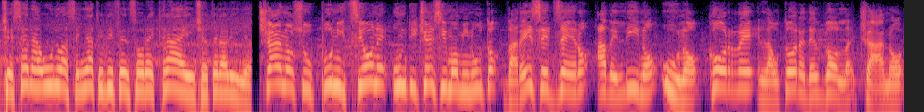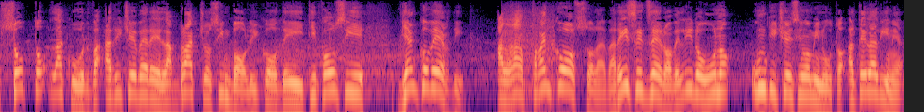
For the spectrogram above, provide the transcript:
Cesena 1 ha segnato il difensore Krainc a te la linea. Ciano su punizione, undicesimo minuto, Varese 0, Avellino 1. Corre l'autore del gol Ciano sotto la curva a ricevere l'abbraccio simbolico dei tifosi biancoverdi alla Francossola, Varese 0, Avellino 1, undicesimo minuto. A te la linea.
